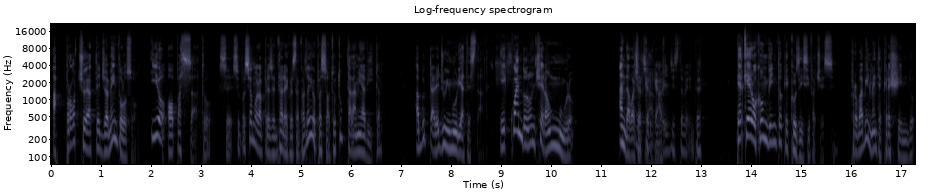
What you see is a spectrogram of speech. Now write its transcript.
approccio e atteggiamento lo so. Io ho passato, se, se possiamo rappresentare questa cosa, io ho passato tutta la mia vita a buttare giù i muri a testate. E quando non c'era un muro, andavo a Lo cercarlo. cercavi, giustamente. Perché ero convinto che così si facesse. Probabilmente crescendo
